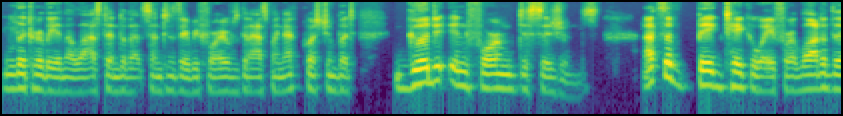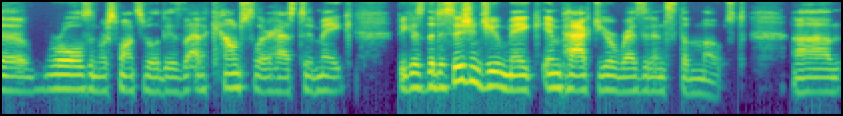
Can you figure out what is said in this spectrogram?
literally in the last end of that sentence there before I was going to ask my next question, but good informed decisions. That's a big takeaway for a lot of the roles and responsibilities that a councillor has to make because the decisions you make impact your residents the most. Um,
